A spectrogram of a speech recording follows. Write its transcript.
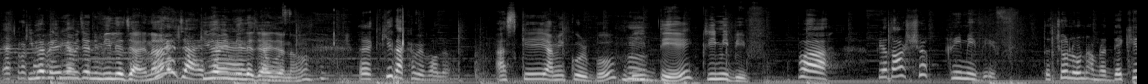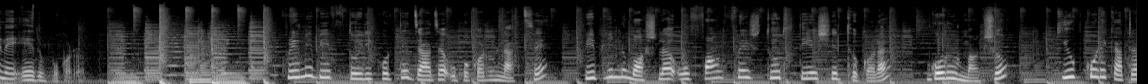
কীভাবে কীভাবে জানি মিলে যায় না? কীভাবে হ্যাঁ, মিলে যায়। জানো? কি দেখাবে বলো? আজকে আমি করব বিফ দিয়ে ক্রিমি বিফ। বাহ প্রিয় দর্শক ক্রিমি বিফ। তো চলুন আমরা দেখে নেই এর উপকরণ। ক্রিমি বিফ তৈরি করতে যা যা উপকরণ লাগছে বিভিন্ন মশলা ও ফার্ম ফ্রেশ দুধ দিয়ে সেদ্ধ করা গরুর মাংস কিউব করে কাটা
